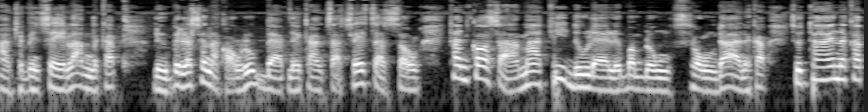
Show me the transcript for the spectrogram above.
อาจจะเป็นเซรั่มนะครับหรือเป็นลักษณะของรูปแบบในการจัดเซตจัดทรง ท่านก็สามารถที่ดูแลหรือบำรุงทรงได้นะครับ สุดท้ายนะครับ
